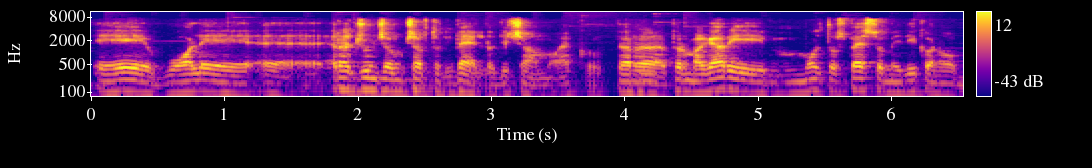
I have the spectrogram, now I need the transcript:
e vuole eh, raggiungere un certo livello, diciamo, ecco, per, mm. per, magari molto spesso mi dicono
